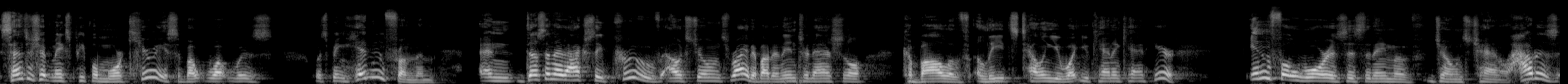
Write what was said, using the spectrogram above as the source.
censorship makes people more curious about what was what's being hidden from them. And doesn't it actually prove Alex Jones right about an international cabal of elites telling you what you can and can't hear? InfoWars is the name of Jones' channel. How does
